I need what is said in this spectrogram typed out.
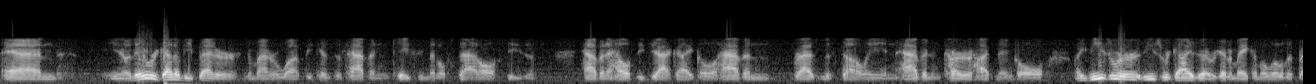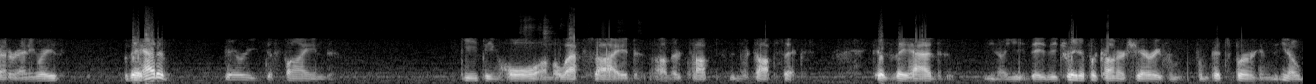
and you know they were going to be better no matter what because of having Casey Mittelstadt all season, having a healthy Jack Eichel, having Rasmus Dahlin, having Carter Hutton in goal. Like these were these were guys that were going to make them a little bit better anyways. But they had a very defined gaping hole on the left side on their top in their top six. Because they had you know they they traded for Conor Sheary from from Pittsburgh and you know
